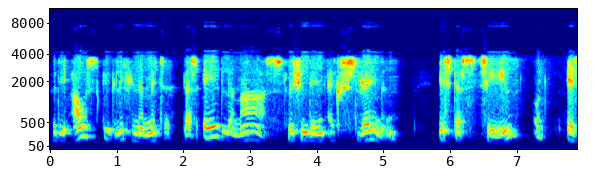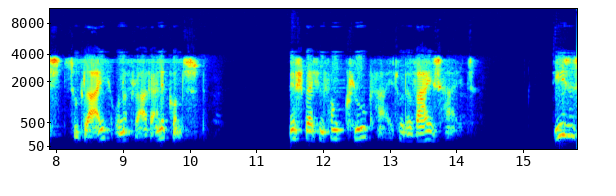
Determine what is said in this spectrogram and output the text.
für die ausgeglichene Mitte, das edle Maß zwischen den Extremen, ist das Ziel ist zugleich ohne Frage eine Kunst. Wir sprechen von Klugheit oder Weisheit. Dieses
